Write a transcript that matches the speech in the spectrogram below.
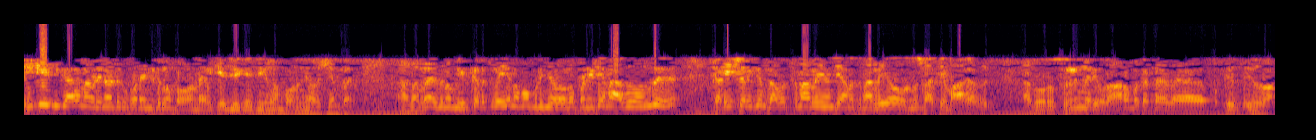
எல்கேஜிக்காக நான் வெளிநாட்டுக்கு போறேன்ட்டுலாம் போகணும் எல்கேஜி யூகேஜிக்கெல்லாம் போகணும்னு அவசியம் இல்லை. அதனால இது நம்ம இருக்க இடத்துலயே நம்ம முடிஞ்ச அளவுல பண்ணிட்டு ஏன்னா அது வந்து கடைசி வரைக்கும் தவத்தினாலேயும் தியானத்தினாலேயோ ஒன்றும் சாத்தியம் ஆகாது அது ஒரு ப்ரிலிமினரி ஒரு ஆரம்ப கட்ட இது- இதுதான்.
